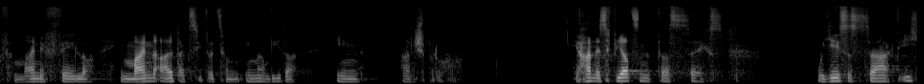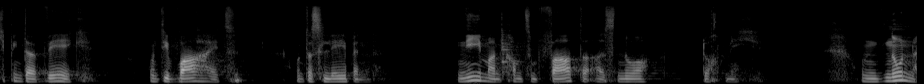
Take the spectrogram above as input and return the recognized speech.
für meine Fehler in meinen Alltagssituationen immer wieder in Anspruch. Johannes 14, Vers 6, wo Jesus sagt, ich bin der Weg und die Wahrheit und das Leben. Niemand kommt zum Vater als nur durch mich. Und nun,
